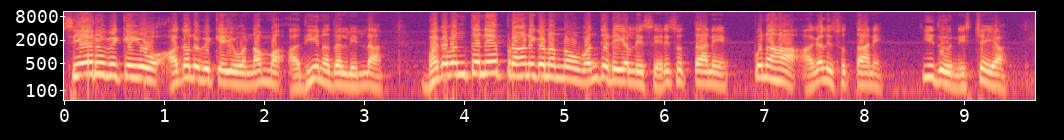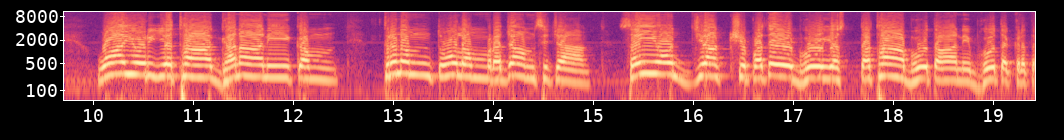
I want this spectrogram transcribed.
ಸೇರುವಿಕೆಯೋ ಅಗಲುವಿಕೆಯೋ ನಮ್ಮ ಅಧೀನದಲ್ಲಿಲ್ಲ. ಭಗವಂತನೇ ಪ್ರಾಣಿಗಳನ್ನು ಒಂದೆಡೆಯಲ್ಲಿ ಸೇರಿಸುತ್ತಾನೆ, ಪುನಃ ಅಗಲಿಸುತ್ತಾನೆ. ಇದು ನಿಶ್ಚಯ. ವಾಯುರ್ಯಥಾ ಘನಾನೀಕಂ ತೃಣಂ ತೂಲಂ ರಜಾಂಸಿ ಚ ಸಂಯೋಜ್ಯಾಕ್ಷಿಪತೆ ಭೂಯಸ್ತಥಾ ಭೂತಾನಿ ಭೂತಕೃತ.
